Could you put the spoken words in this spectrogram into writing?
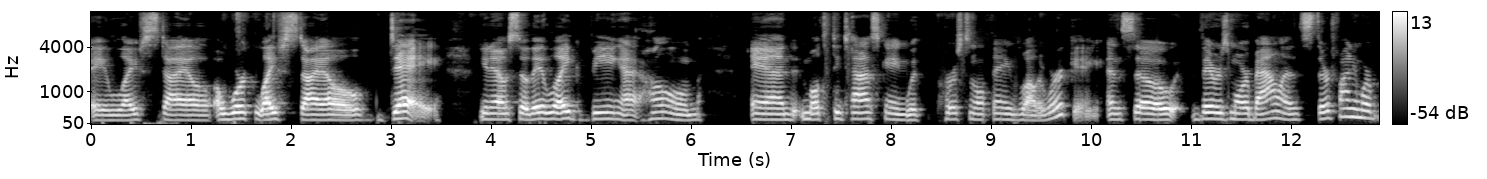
a lifestyle, a work lifestyle day. You know, so they like being at home and multitasking with personal things while they're working. And so there's more balance. They're finding more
